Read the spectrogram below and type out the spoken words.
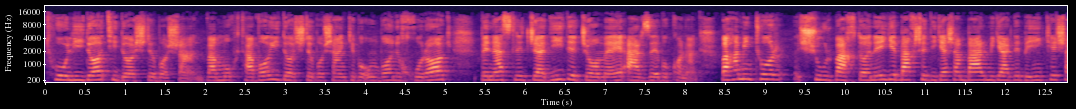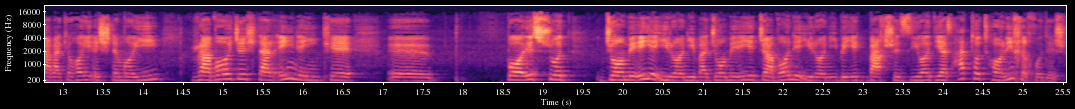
تولیداتی داشته باشند و محتوایی داشته باشند که به عنوان خوراک به نسل جدید جامعه عرضه بکنند و همینطور شوربختانه یه بخش دیگرش هم برمیگرده به اینکه شبکه های اجتماعی رواجش در عین اینکه باعث شد جامعه ایرانی و جامعه جوان ایرانی به یک بخش زیادی از حتی تاریخ خودش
